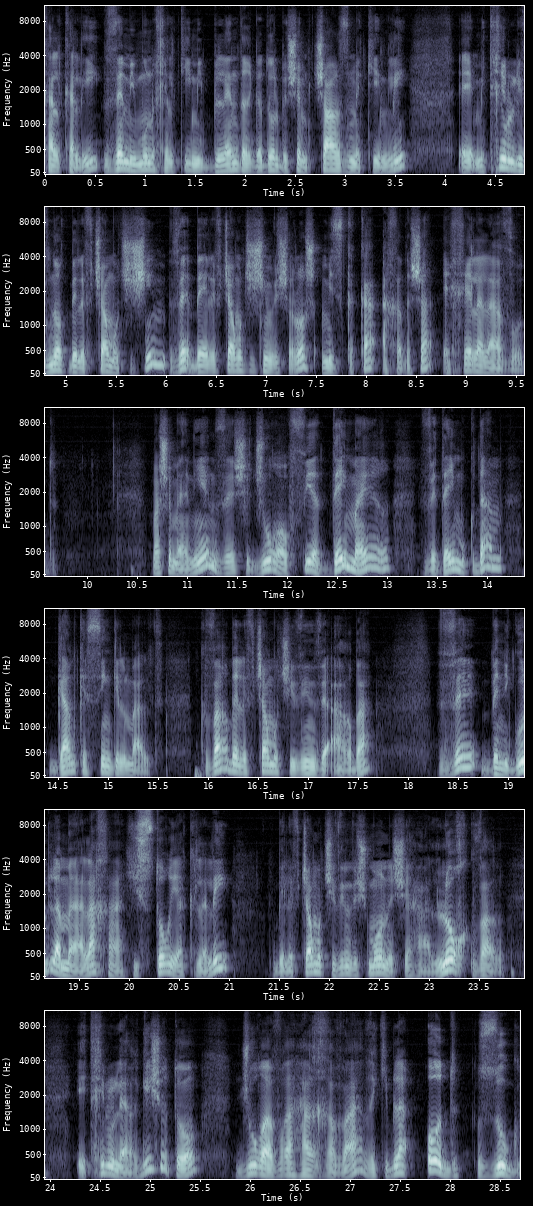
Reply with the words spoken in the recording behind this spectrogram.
כלכלי ומימון חלקי מבלנדר גדול בשם צ'ארלס מקינלי, הם התחילו לבנות ב-1960 וב-1963 המזקקה החדשה החלה לעבוד. מה שמעניין זה שג'ורה הופיע די מהר ודי מוקדם גם כסינגל מלט. כבר ב-1974, ובניגוד למהלך ההיסטורי הכללי, ב-1978 שההלוך כבר התחילו להרגיש אותו, ג'ורה עברה הרחבה וקיבלה עוד זוג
